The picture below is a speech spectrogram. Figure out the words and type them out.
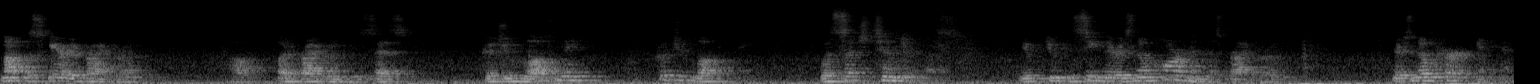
not the scary bridegroom, uh, but a bridegroom who says, Could you love me? Could you love me? With such tenderness. You, you can see there is no harm in this bridegroom. There's no hurt in him.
